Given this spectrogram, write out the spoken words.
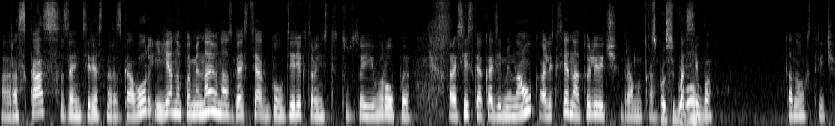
рассказ, за интересный разговор. И я напоминаю, у нас в гостях был директор Института Европы Российской Академии Наук Алексей Анатольевич Громыко. Спасибо, Спасибо. Вам. До новых встреч.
